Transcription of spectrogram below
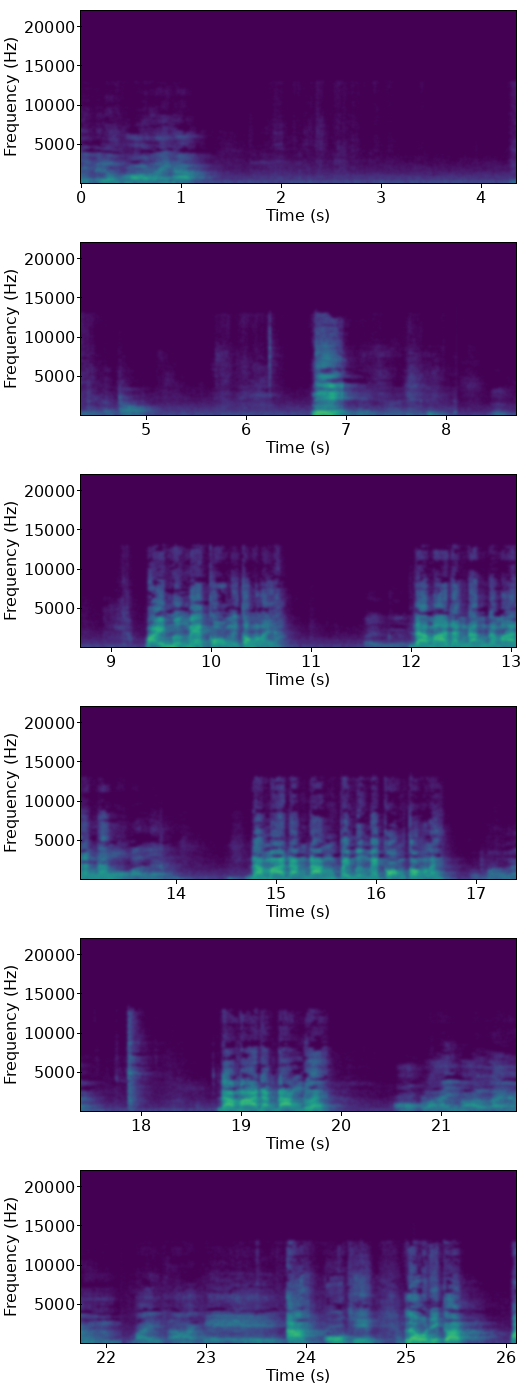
นี่เป็นหลวงพ่ออะไรครับนี่กระจอกนี่ ไม่ใช่ไปเมืองแม่กลองนี่ต้องอะไรอะไปเมืองดราม่าดังๆดราม่าดัง โอ้บ้านแหลมๆดราม่าดัง ๆ ไปเมืองแม่กลองต้องอะไร บ้านแหลมดราม่าดัง ๆ ด้วย ออปไลบ้านแหลม ใบสาเก อะโอเค แล้ววันนี้ก็ไป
